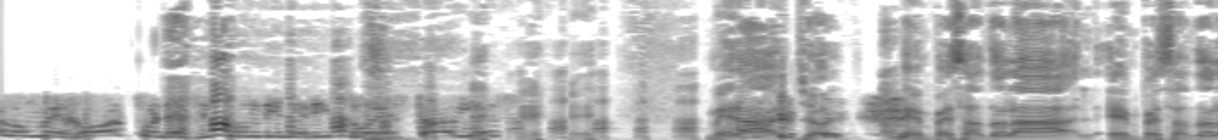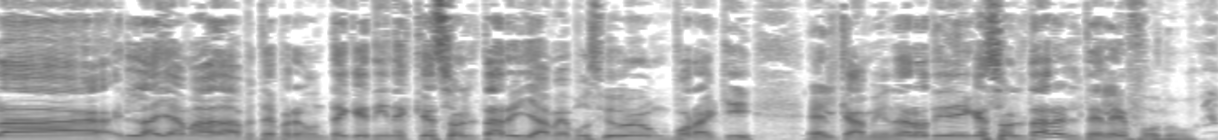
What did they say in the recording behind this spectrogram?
a lo mejor, pues necesito un dinerito extra, ¿bien? Mira, yo empezando la empezando la, la llamada, te pregunté qué tienes que soltar y ya me pusieron por aquí. El camionero tiene que soltar el teléfono.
